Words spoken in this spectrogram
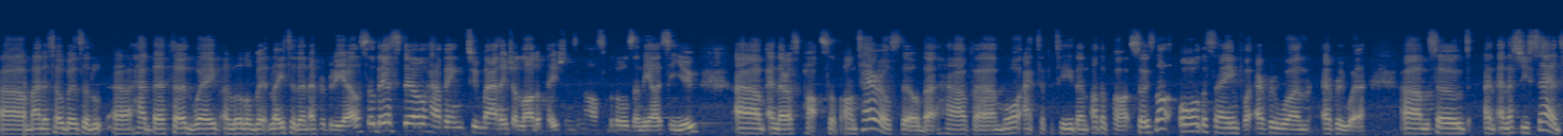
Uh, Manitoba's uh, had their third wave a little bit later than everybody else, so they're still having to manage a lot of patients in hospitals and the ICU. Um, and there are parts of Ontario still that have uh, more activity than other parts. So it's not all the same for everyone everywhere. Um, so, and, and, as you said,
